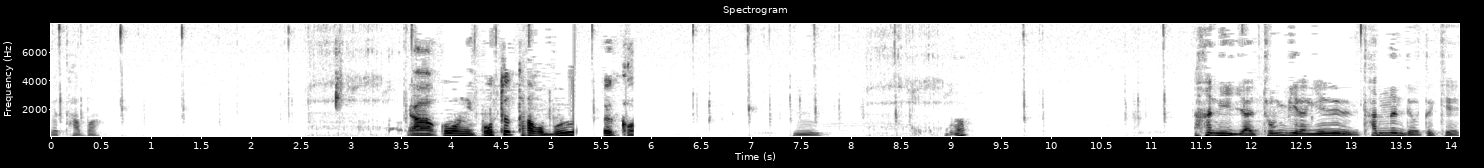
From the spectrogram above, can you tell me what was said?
이거 타봐. 야, 그거니 보트 타고 물, 거, 응. 뭐? 아니, 야, 좀비랑 얘네들 탔는데, 어떡해.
